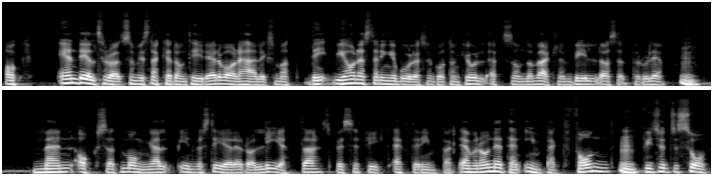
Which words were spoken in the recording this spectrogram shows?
Och En del tror jag, som vi snackade om tidigare, var det här liksom att det, vi har nästan inga bolag som gått omkull eftersom de verkligen vill lösa ett problem. Mm. Men också att många investerare då letar specifikt efter impact. Även om det inte är en impactfond. Mm. Det finns ju inte så,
